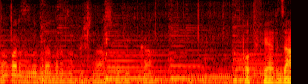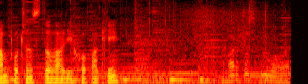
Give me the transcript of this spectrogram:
No bardzo dobra, bardzo pyszna, słodziutka. Potwierdzam, poczęstowali chłopaki. Warto spróbować.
